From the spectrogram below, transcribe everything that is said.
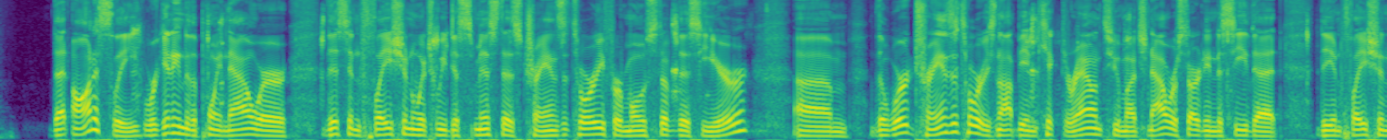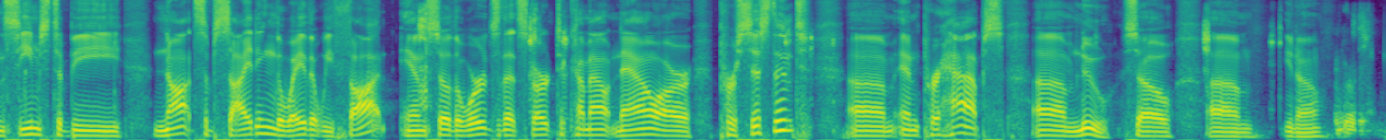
that honestly, we're getting to the point now where this inflation, which we dismissed as transitory for most of this year, um, the word transitory is not being kicked around too much. Now we're starting to see that the inflation seems to be not subsiding the way that we thought. And so the words that start to come out now are persistent um, and perhaps um, new. So, um, you know,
